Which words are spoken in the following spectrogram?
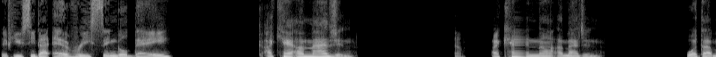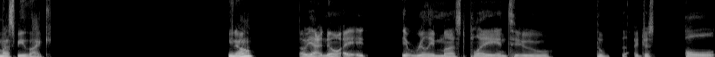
If you see that every single day, I can't imagine. I cannot imagine what that must be like. You know? Oh yeah, no, it it really must play into the, just whole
